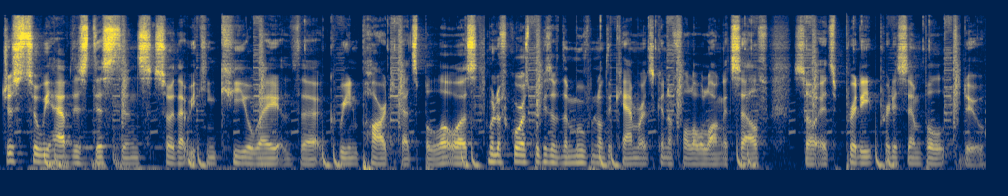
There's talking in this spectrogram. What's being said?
just so we have this distance so that we can key away the green part that's below us. But of course, because of the movement of the camera, it's going to follow along itself. So it's pretty, pretty simple to do.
